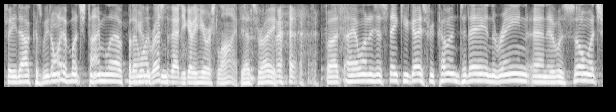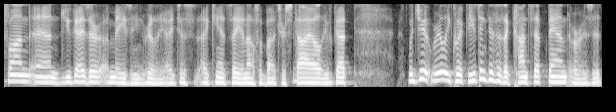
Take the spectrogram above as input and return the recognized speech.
fade out because we don't have much time left. But to I hear want the rest some- of that, you got to hear us live. That's right. but I want to just thank you guys for coming today in the rain, and it was so much fun. And you guys are amazing, really. I just I can't say enough about your style. You've got. Would you really quick? Do you think this is a concept band or is it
